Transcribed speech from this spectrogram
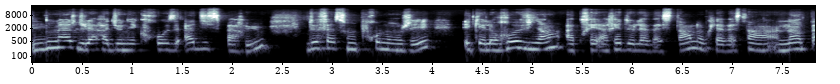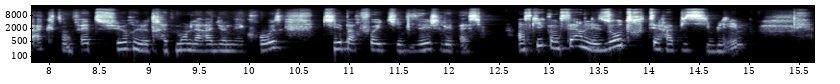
l'image de la radionécrose a disparu de façon prolongée et qu'elle revient après arrêt de l'Avastin. Donc l'Avastin a un impact en fait sur le traitement de la radionécrose qui est parfois utilisé chez les patients. En ce qui concerne les autres thérapies ciblées,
